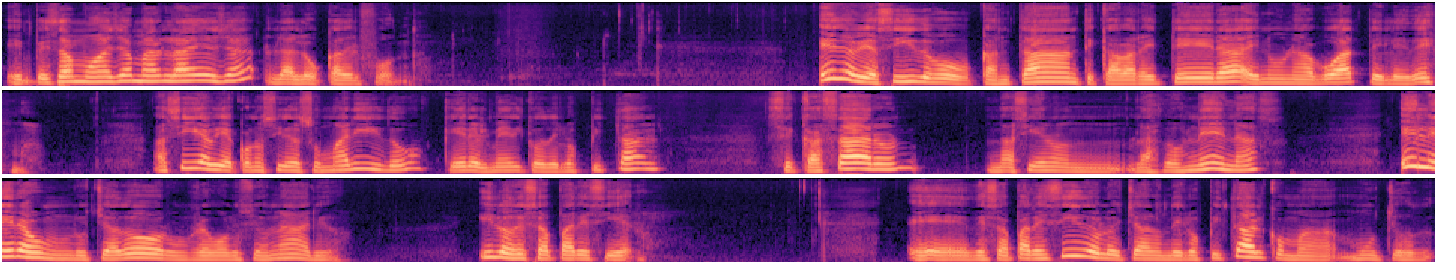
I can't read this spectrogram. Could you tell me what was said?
empezamos a llamarla a ella la loca del fondo. Ella había sido cantante, cabaretera en una boate de Ledesma. Así había conocido a su marido, que era el médico del hospital. Se casaron, nacieron las dos nenas. Él era un luchador, un revolucionario, y lo desaparecieron. Eh, desaparecido lo echaron del hospital, como a, muchos,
